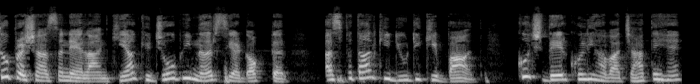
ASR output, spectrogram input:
तो प्रशासन ने ऐलान किया कि जो भी नर्स या डॉक्टर अस्पताल की ड्यूटी के बाद कुछ देर खुली हवा चाहते हैं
